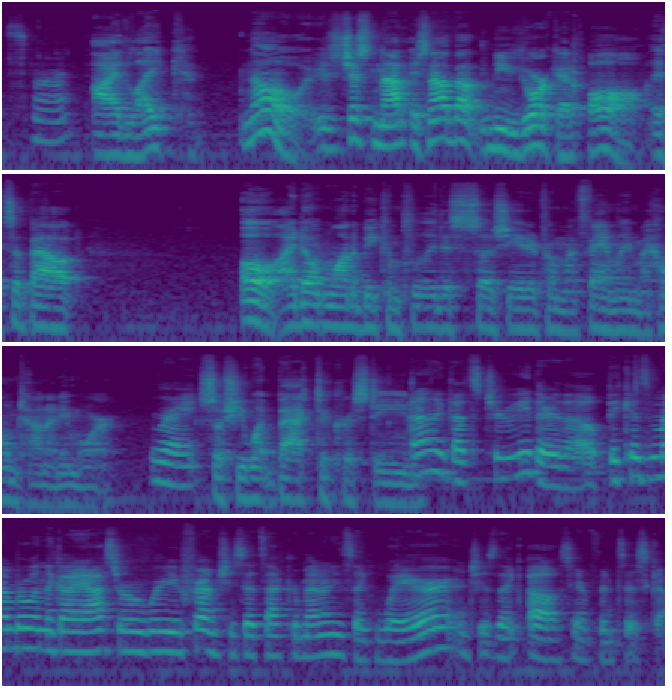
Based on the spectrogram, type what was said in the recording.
It's not. I like no, it's just not it's not about New York at all. It's about oh, I don't want to be completely disassociated from my family and my hometown anymore. Right. So she went back to Christine. I don't think that's true either, though, because remember when the guy asked her, "Where are you from?" She said Sacramento, and he's like, "Where?" And she was like, "Oh, San Francisco."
